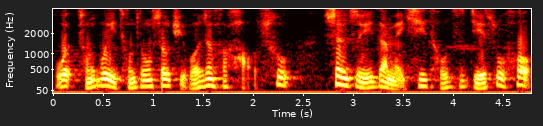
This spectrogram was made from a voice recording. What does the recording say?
未从未从中收取过任何好处，甚至于在每期投资结束后，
